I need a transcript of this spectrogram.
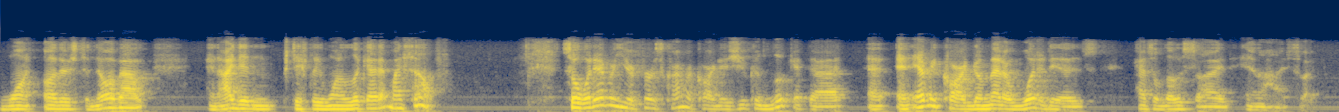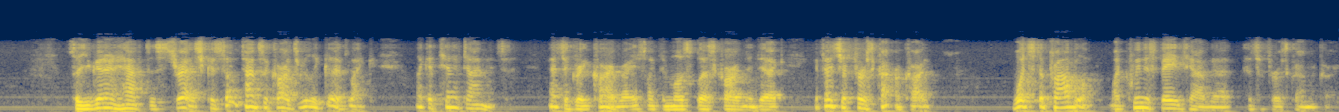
want others to know about and I didn't particularly want to look at it myself. So whatever your first karma card is, you can look at that, and every card, no matter what it is, has a low side and a high side. So you're going to have to stretch because sometimes the card's really good, like like a ten of diamonds. That's a great card, right? It's like the most blessed card in the deck. If that's your first karma card, what's the problem? Like Queen of Spades have that as a first karma card.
